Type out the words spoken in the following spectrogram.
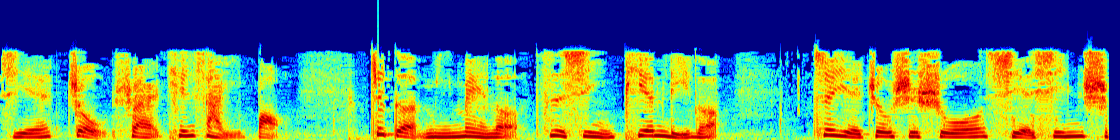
桀纣率天下以暴，这个迷昧了，自信偏离了，这也就是说血心是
